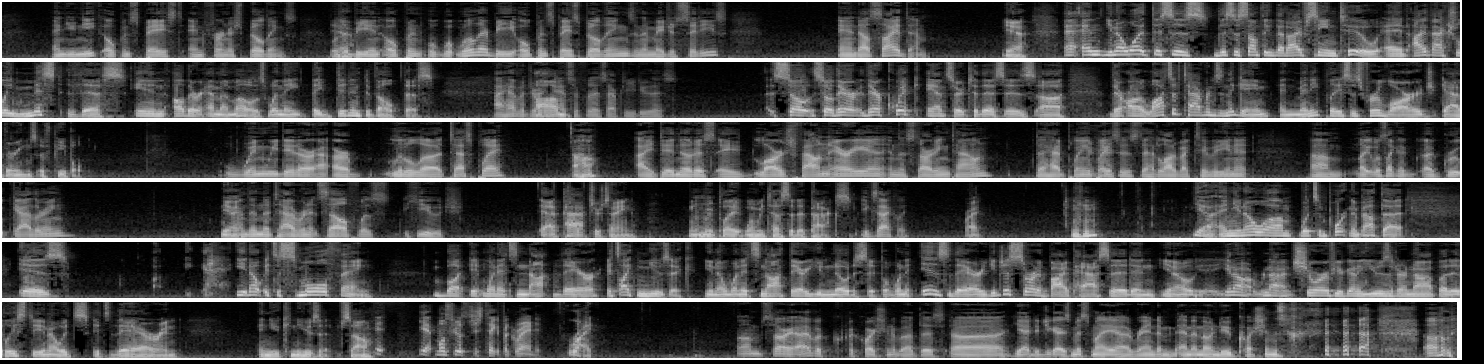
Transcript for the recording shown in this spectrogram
and unique open spaced and furnished buildings. Will Yeah. there be an open? w- w- Will there be open space buildings in the major cities and outside them? Yeah, and, and you know what? This is this is something that I've seen too, and I've actually missed this in other MMOs when they they didn't develop this. I have a direct Um, answer for this after you do this. So so their their quick answer to this is uh, there are lots of taverns in the game and many places for large gatherings of people. When we did our our little uh, test play, Uh huh. I did notice a large fountain area in the starting town that had plenty of places that had a lot of activity in it. Um, like it was like a, a group gathering, Yeah, and then the tavern itself was huge. yeah. At PAX, you're saying when we play when we tested at PAX. Exactly. Right. hmm Yeah, and you know um, what's important about that is, uh, you know, it's a small thing, but it, when it's not there, it's like music. You know, when it's not there, you notice it, but when it is there, you just sort of bypass it, and you know, you know, not sure if you're going to use it or not, but at least you know it's it's there, and and you can use it. So, Yeah, most people just take it for granted. right. Um, sorry, I have a quick question about this. Uh, yeah, did you guys miss my uh, random MMO noob questions? um,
